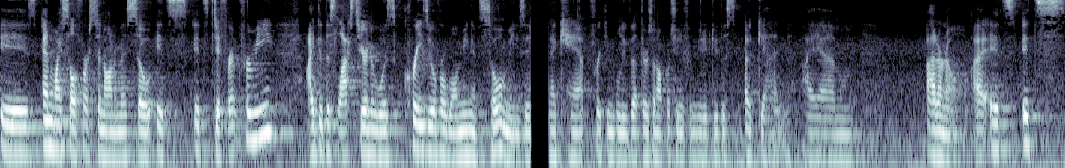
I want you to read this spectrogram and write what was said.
is and myself are synonymous, so it's it's different for me. I did this last year, and it was crazy overwhelming and so amazing. And I can't freaking believe that there's an opportunity for me to do this again. I am, I don't know, I, it's it's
